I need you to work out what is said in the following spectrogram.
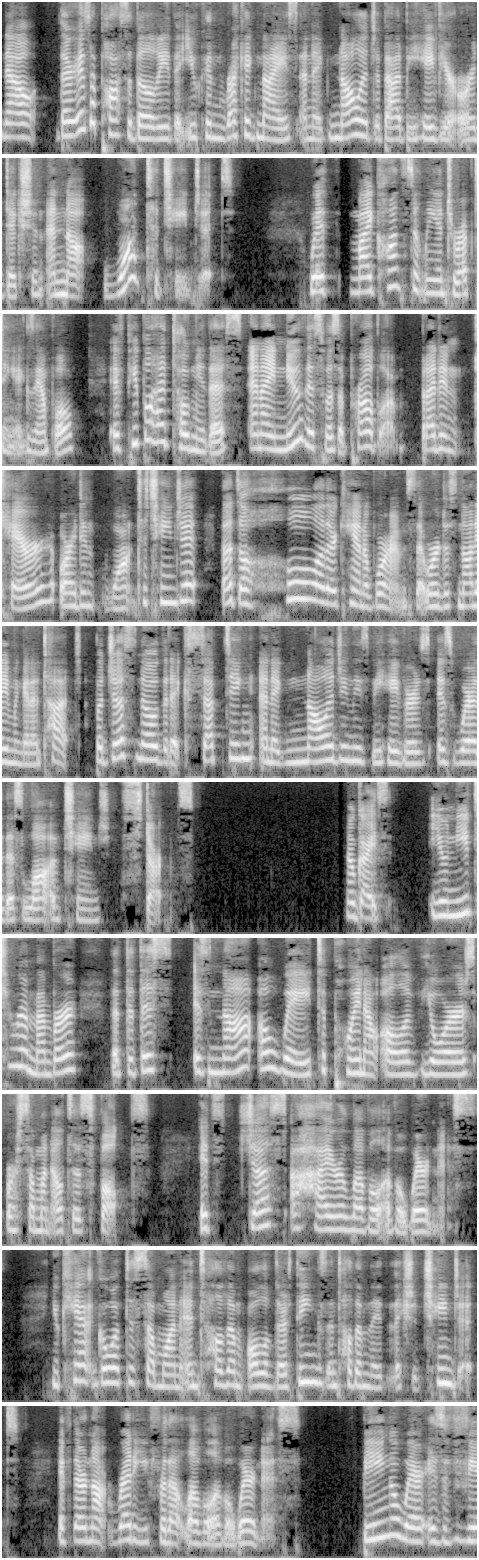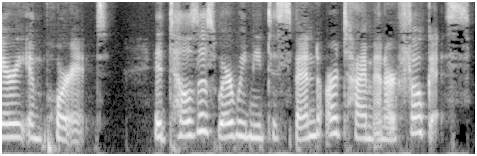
Now, there is a possibility that you can recognize and acknowledge a bad behavior or addiction and not want to change it. With my constantly interrupting example, if people had told me this and I knew this was a problem, but I didn't care or I didn't want to change it, that's a whole other can of worms that we're just not even going to touch. But just know that accepting and acknowledging these behaviors is where this law of change starts. Now, guys, you need to remember that, that this is not a way to point out all of yours or someone else's faults. It's just a higher level of awareness. You can't go up to someone and tell them all of their things and tell them they, they should change it if they're not ready for that level of awareness. Being aware is very important. It tells us where we need to spend our time and our focus.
